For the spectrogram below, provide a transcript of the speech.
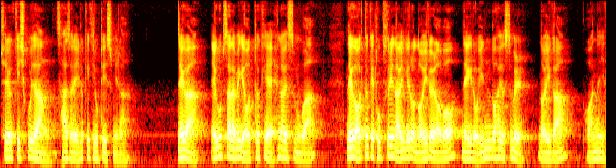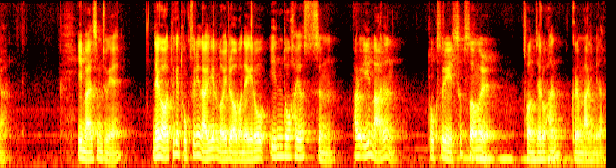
출애굽기 19장 4절에 이렇게 기록되어 있습니다. 내가 애굽 사람에게 어떻게 행하였음과 내가 어떻게 독수리 날개로 너희를 업어 내게로 인도하였음을 너희가 보았느니라. 이 말씀 중에 내가 어떻게 독수리 날개로 너희를 업어 내게로 인도하였음 바로 이 말은 독수리 습성을 전제로 한 그런 말입니다.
